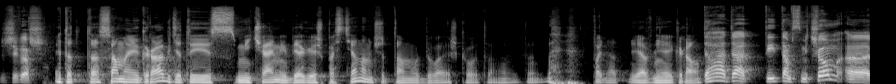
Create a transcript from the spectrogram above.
живешь. Это та самая игра, где ты с мечами бегаешь по стенам, что-то там убиваешь кого-то. Понятно, я в ней играл. Да, да, ты там с мечом э,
